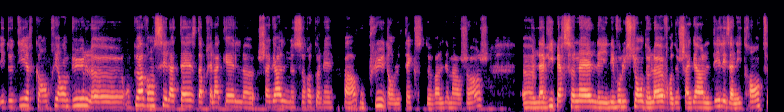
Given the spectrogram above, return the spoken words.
et de dire qu'en préambule, euh, on peut avancer la thèse d'après laquelle euh, Chagall ne se reconnaît pas ou plus dans le texte de Valdemar Georges. Euh, la vie personnelle et l'évolution de l'œuvre de Chagall dès les années 30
